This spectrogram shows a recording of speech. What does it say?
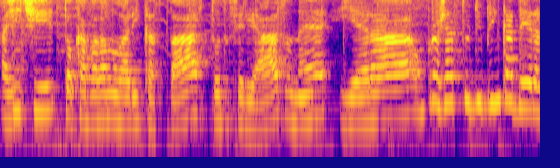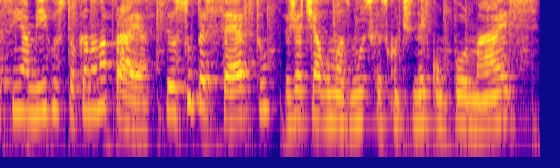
A gente tocava lá no Laricas Bar, todo feriado, né? E era um projeto de brincadeira, assim, amigos tocando na praia. Deu super certo. Eu já tinha algumas músicas, continuei a compor mais.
